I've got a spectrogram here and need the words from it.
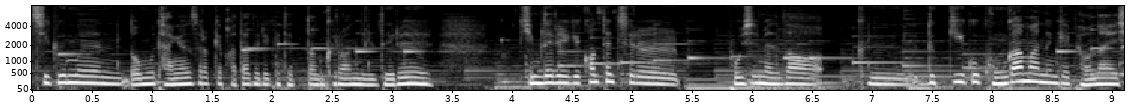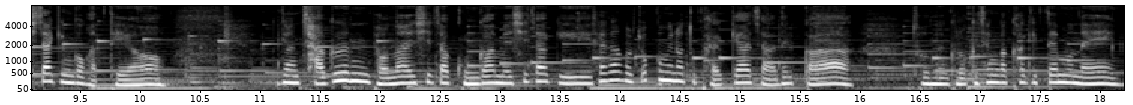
지금은 너무 당연스럽게 받아들이게 됐던 그런 일들을 김대리기 컨텐츠를 보시면서 그 느끼고 공감하는 게 변화의 시작인 것 같아요. 그냥 작은 변화의 시작, 공감의 시작이 세상을 조금이라도 밝게 하지 않을까 저는 그렇게 생각하기 때문에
